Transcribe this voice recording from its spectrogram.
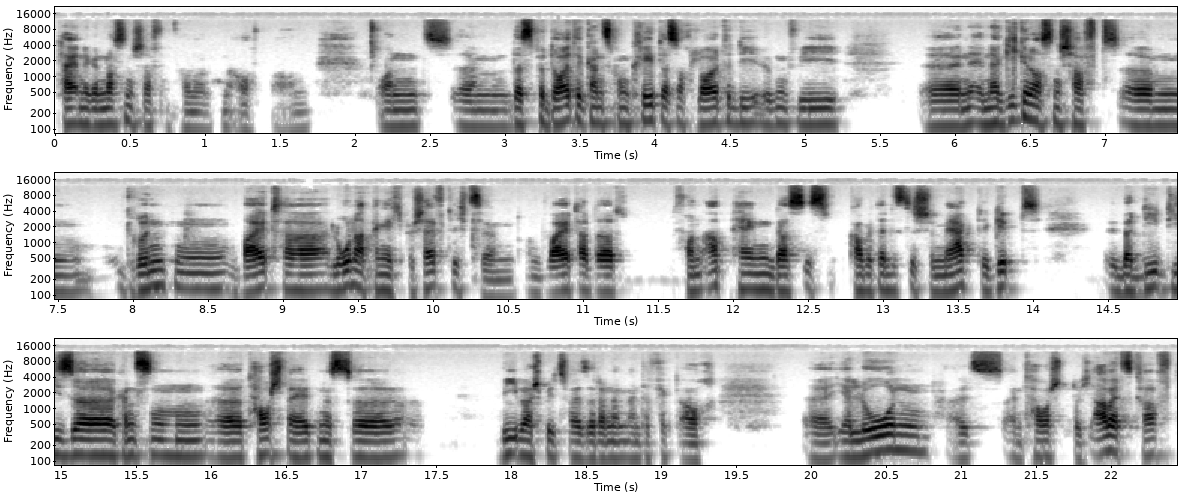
kleine Genossenschaften von unten aufbauen. Und ähm, das bedeutet ganz konkret, dass auch Leute, die irgendwie äh, eine Energiegenossenschaft ähm, gründen, weiter lohnabhängig beschäftigt sind und weiter davon abhängen, dass es kapitalistische Märkte gibt, über die diese ganzen äh, Tauschverhältnisse, wie beispielsweise dann im Endeffekt auch äh, ihr Lohn als ein Tausch durch Arbeitskraft,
